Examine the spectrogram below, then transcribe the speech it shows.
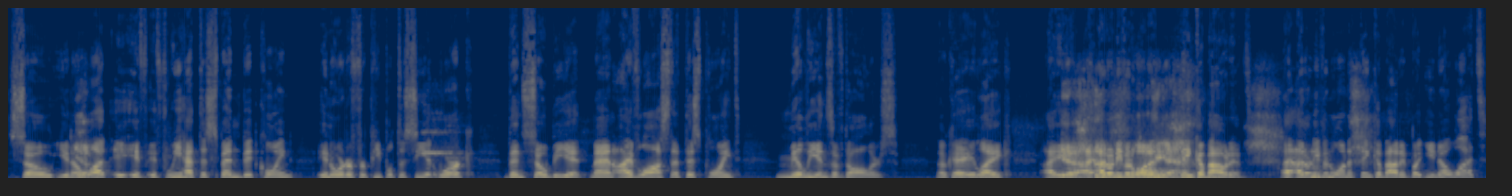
So, you know yeah. what? If, if we had to spend Bitcoin in order for people to see it work, then so be it. Man, I've lost at this point millions of dollars. Okay? Mm-hmm. Like, I, yeah. I, I, don't even want to oh, yeah. think about it. I, I don't even want to think about it. But you know what?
